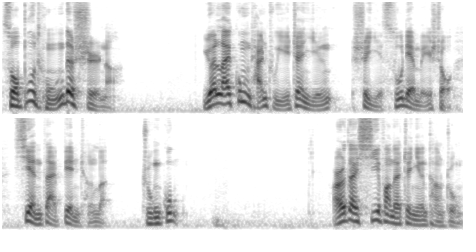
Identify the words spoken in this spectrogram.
所不同的是呢？原来共产主义阵营是以苏联为首，现在变成了中共。而在西方的阵营当中，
